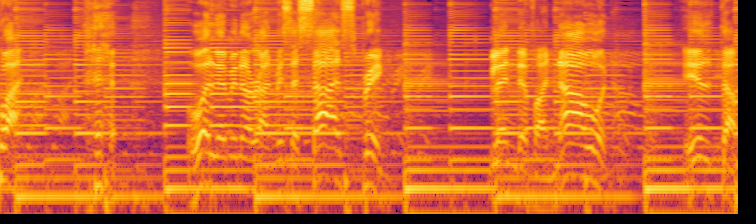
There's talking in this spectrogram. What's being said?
One. Well, let me not run, Mr. Salt Spring. Glendale, Norwood. Hilltop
